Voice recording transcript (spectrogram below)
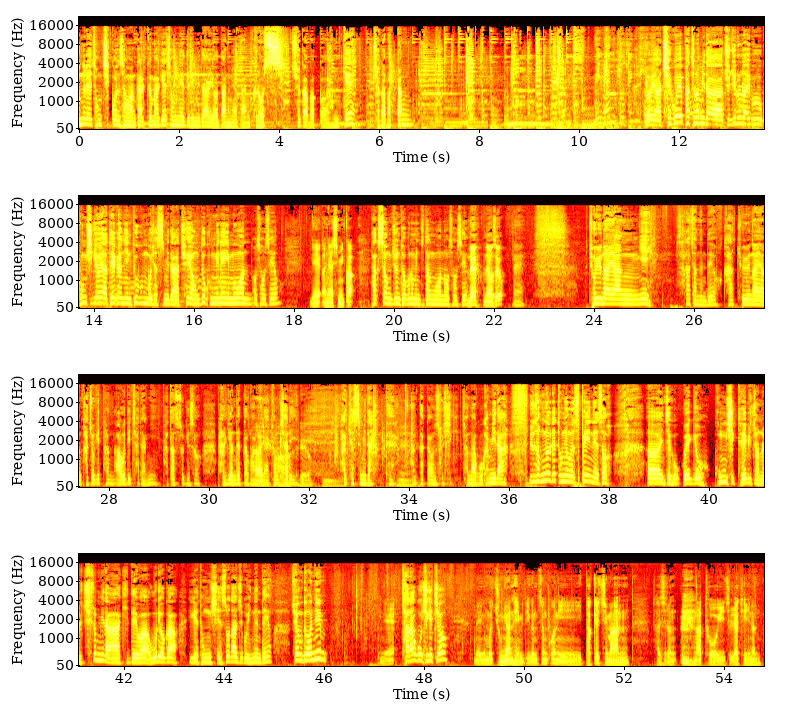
오늘의 정치권 상황 깔끔하게 정리해드립니다. 여당 야당 크로스 최가박과 함께 최가박당 여야 최고의 파트너입니다. 주진우 라이브 공식 여야 대변인 두 분 모셨습니다. 최영두 국민의힘 의원 어서 오세요. 네, 안녕하십니까? 박성준 더불어민주당 의원 어서 오세요. 네, 안녕하세요. 네. 조윤아 양이 사라졌는데요. 가, 조윤아 양 가족이 탄 아우디 차량이 바닷속에서 발견됐다고 합니다. 아이, 경찰이 아, 음. 밝혔습니다. 네, 네. 안타까운 소식 전하고 갑니다. 윤석열 대통령은 스페인에서 어, 이제 그 외교 공식 데뷔전을 치릅니다. 기대와 우려가 이게 동시에 쏟아지고 있는데요. 최영도 의원님, 예. 잘하고 오시겠죠? 네, 이건 뭐 중요한 회의입니다. 이건 정권이 바뀌었지만 사실은 나토 이 전략 회의는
